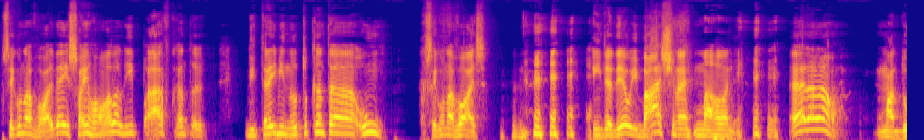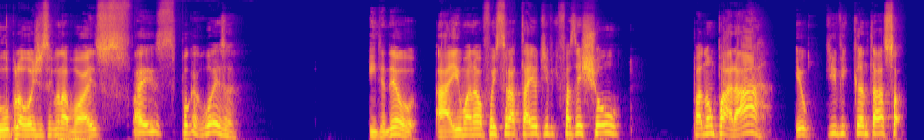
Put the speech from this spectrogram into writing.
segunda voz, daí só enrola ali, pá, canta. De 3 minutos, tu canta um, segunda voz. Entendeu? E baixo, né? Marrone. É, não, não. Uma dupla hoje, segunda voz, faz pouca coisa. Entendeu? Aí o Manuel foi se tratar e eu tive que fazer show. Pra não parar, eu tive que cantar só-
